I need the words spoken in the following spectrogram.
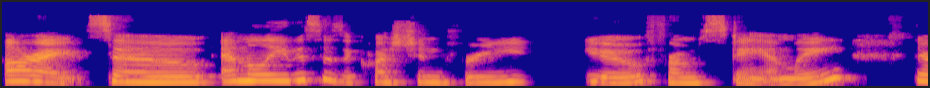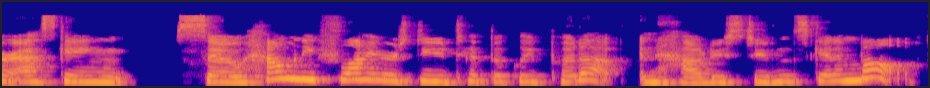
All right. So, Emily, this is a question for you from Stanley. They're asking So, how many flyers do you typically put up, and how do students get involved?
